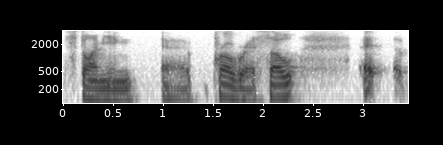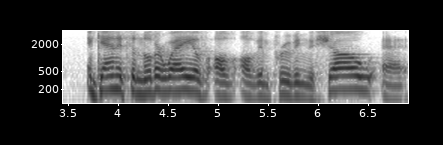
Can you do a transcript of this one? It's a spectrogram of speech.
stymieing uh, progress. So uh, again, it's another way of of, of improving the show. Uh,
